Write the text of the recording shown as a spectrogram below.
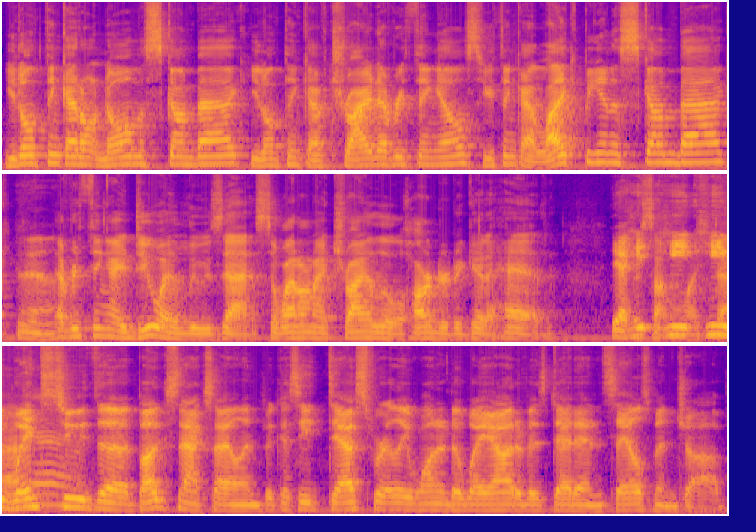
you don't think i don't know i'm a scumbag you don't think i've tried everything else you think i like being a scumbag Yeah. everything i do i lose at so why don't i try a little harder to get ahead Yeah, he something he, like he that. went Yeah. to the Bug Snacks Island because he desperately wanted a way out of his dead end salesman job,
